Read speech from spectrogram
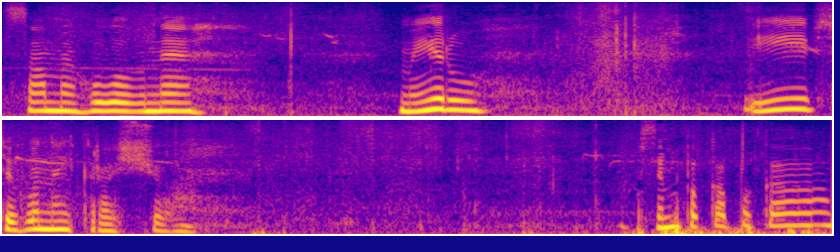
саме головне миру і всього найкращого. Всім пока-пока.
